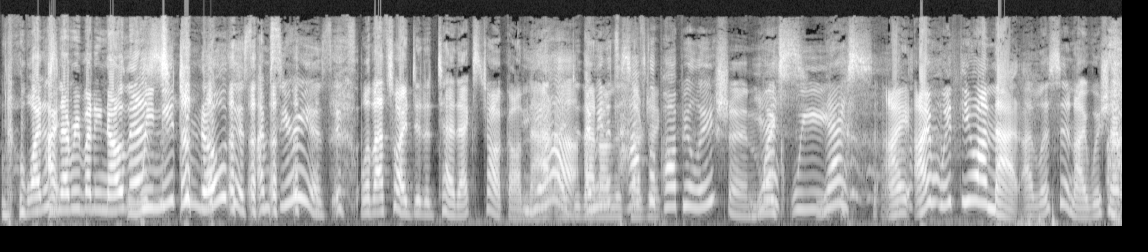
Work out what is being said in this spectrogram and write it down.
Why doesn't everybody know this? we need to know this? I'm serious. It's well, that's why I did a TEDx talk on that. yeah. I did that mean, on it's the half the population. Yes, like we yes, I I'm with you on that. I listen. I wish I,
